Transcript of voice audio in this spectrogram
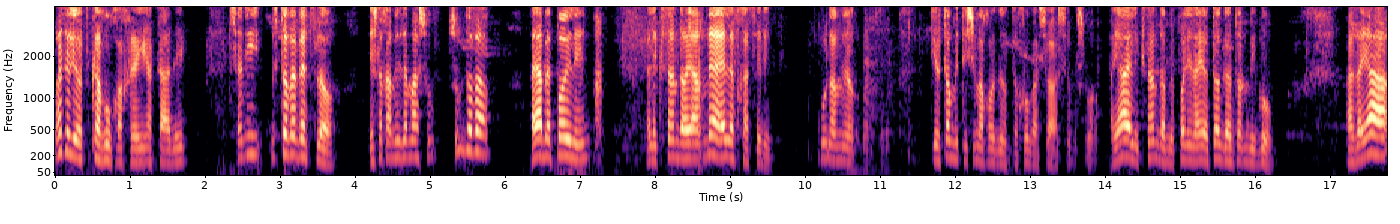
מה זה להיות כרוך אחרי הצדיק? שאני מסתובב אצלו. יש לך מזה משהו? שום דבר. היה בפוילין, אלכסנדר היה מאה אלף חסידים. כולם, יותר מ-90% נרצחו בשואה, השם ישמור. היה אלכסנדר בפולין היה יותר גדול מגור. אז היה,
